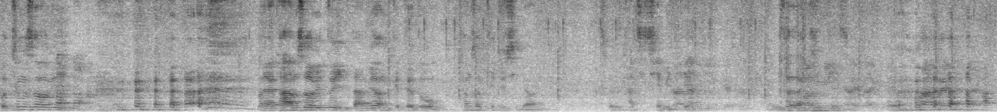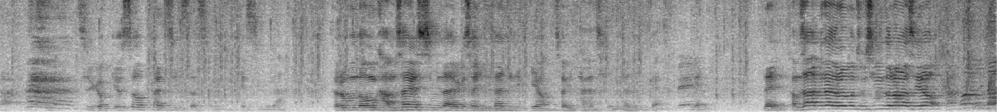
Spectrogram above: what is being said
보충 수업이 만약 다음 수업이 또 있다면 그때도 참석해 주시면 저희 같이 재밌게 이사장님께서 이사장님 이사장님 즐겁게 수업할 수 있었으면 좋겠습니다. 여러분 너무 감사했습니다. 여기서 인사드릴게요. 저희 다 같이 인사드릴까요? 네. 네, 감사합니다. 여러분 조심히 돌아가세요. 감사합니다.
